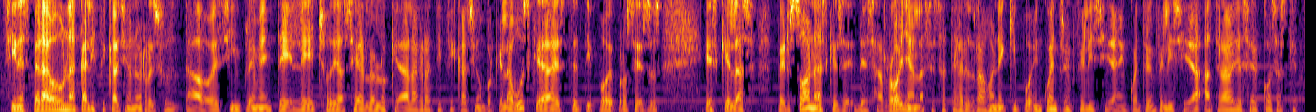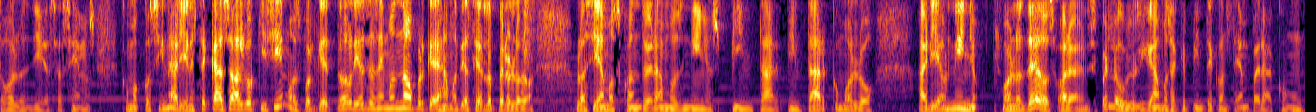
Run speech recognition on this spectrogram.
sin esperar una calificación o resultado. Es simplemente el hecho de hacerlo lo que da la gratificación, porque la búsqueda de este tipo de procesos es que las personas que se desarrollan las estrategias de trabajo en equipo encuentren felicidad, encuentren felicidad a través de hacer cosas que todos los días hacemos, como cocinar. Y en este caso algo que hicimos, porque todos los días hacemos no, porque dejamos de hacerlo, pero lo, lo hacíamos cuando éramos niños, pintar, pintar como lo haría un niño con los dedos. Ahora, después lo obligamos a que pinte con témpera, con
